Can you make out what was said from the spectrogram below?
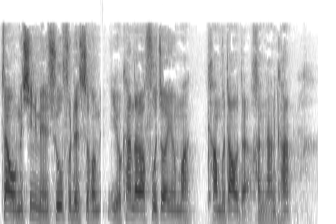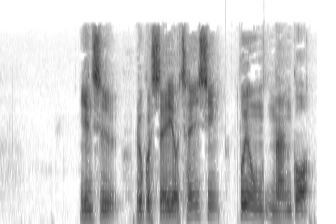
在我们心里面舒服的时候，有看到它副作用吗？看不到的，很难看。因此，如果谁有嗔心，不用难过；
